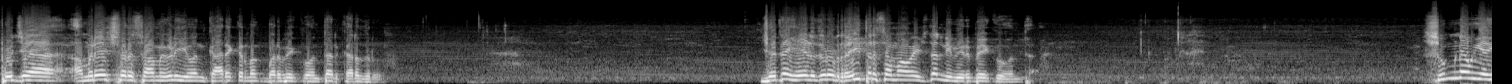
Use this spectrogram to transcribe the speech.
ಪೂಜ್ಯ ಅಮರೇಶ್ವರ ಸ್ವಾಮಿಗಳು ಈ ಒಂದು ಕಾರ್ಯಕ್ರಮಕ್ಕೆ ಬರಬೇಕು ಅಂತ ಕರೆದ್ರು. ಜೊತೆ ಹೇಳಿದ್ರು, ರೈತರ ಸಮಾವೇಶದಲ್ಲಿ ನೀವು ಇರಬೇಕು ಅಂತ. ಸುಮ್ಮನೆ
